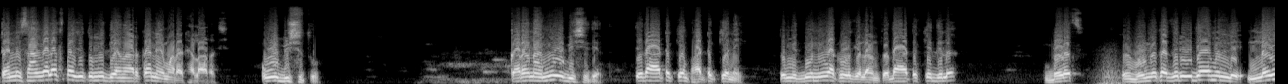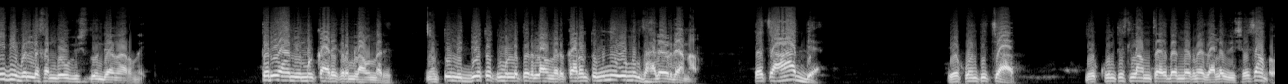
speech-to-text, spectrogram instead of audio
त्यांनी सांगायलाच पाहिजे तुम्ही देणार का नाही मराठ्याला आरक्षण? ओबीसीतून. कारण आम्ही ओबीसी देत. ते दहा टक्के फाटक्के टक्के नाही. तुम्ही दोन्ही वाटोळ केलं आमचं दहा टक्के दिलं. बळच तुम्ही भूमिका जरी उद्या म्हणले नाही बी म्हणले समजा ओबीसीतून देणार नाही तरी आम्ही मग कार्यक्रम लावणार आहेत. आणि तुम्ही देतोच म्हणलं तरी लावणार कारण तुम्ही निवडणूक झाल्यावर देणार. त्याच्या आत द्या. एकोणतीसच्या आत. एकोणतीसला आमचा एकदा निर्णय झाला विषय सांगतो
